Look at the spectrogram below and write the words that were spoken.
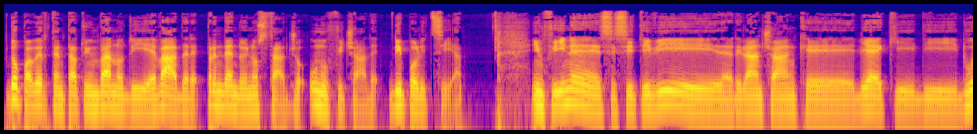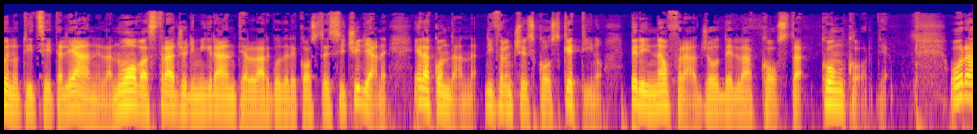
dopo aver tentato invano di evadere prendendo in ostaggio un ufficiale di polizia. Infine CCTV rilancia anche gli echi di due notizie italiane, la nuova strage di migranti al largo delle coste siciliane e la condanna di Francesco Schettino per il naufragio della Costa Concordia. Ora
